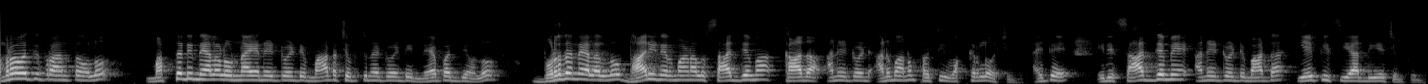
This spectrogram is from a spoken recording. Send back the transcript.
అమరావతి ప్రాంతంలో మత్తడి నేలలు ఉన్నాయనేటువంటి మాట చెబుతున్నటువంటి నేపథ్యంలో బురద నేలల్లో భారీ నిర్మాణాలు సాధ్యమా కాదా అనేటువంటి అనుమానం ప్రతి ఒక్కరిలో వచ్చింది. అయితే ఇది సాధ్యమే అనేటువంటి మాట ఏపీసీఆర్డీఏ చెబుతుంది.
